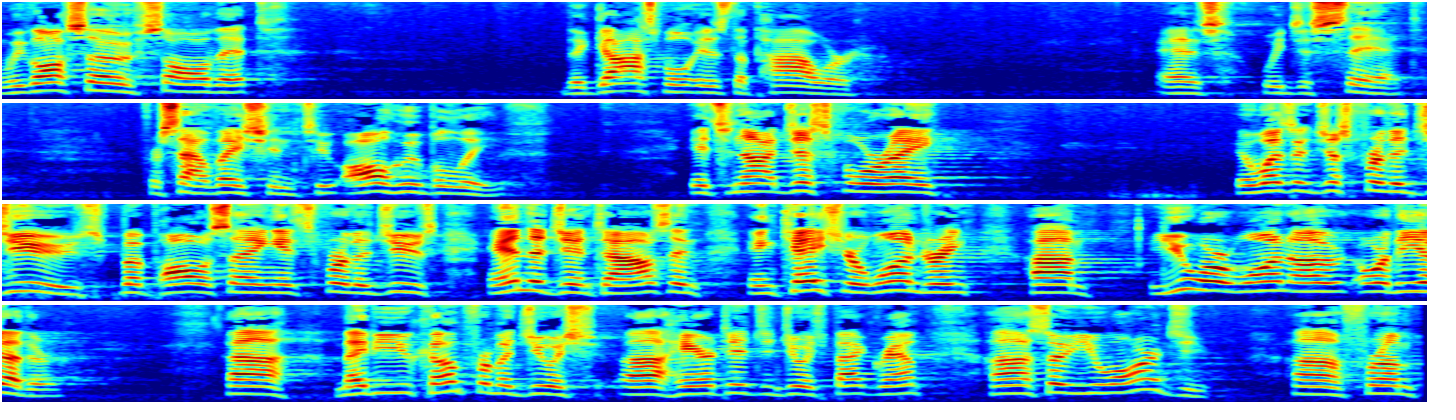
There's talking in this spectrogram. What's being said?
We've also saw that the gospel is the power, as we just said, for salvation to all who believe. It's not just for a it wasn't just for the Jews, but Paul was saying it's for the Jews and the Gentiles. And in case you're wondering, um, you are one or the other. Uh, maybe you come from a Jewish uh, heritage and Jewish background, uh, so you are a Jew uh, from,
